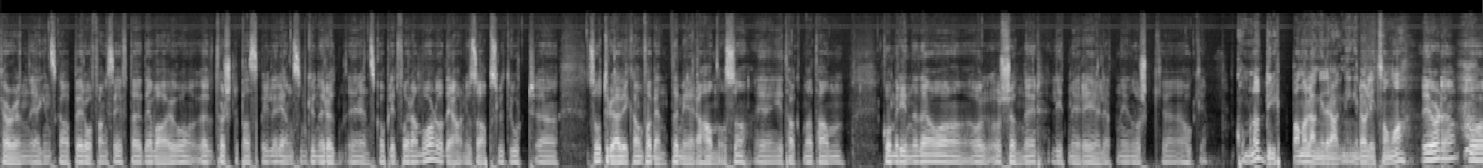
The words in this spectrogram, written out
Curran-egenskaper offensivt. Det, det, var jo førstepassspiller, en som kunne renske opp litt foran mål, og det har han jo så absolutt gjort. så tror jeg vi kan forvente mer av han også, i, i takt med at han kommer inn i det og, og, og skjønner litt mer i helheten i norsk hockey. Kommer noe drypp av noen lange dragninger og litt sånn òg? Det gjør det. Og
